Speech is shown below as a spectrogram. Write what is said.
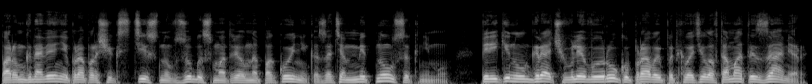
Пару мгновений прапорщик, стиснув зубы, смотрел на покойника, затем метнулся к нему, перекинул грач в левую руку, правой подхватил автомат и замер,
